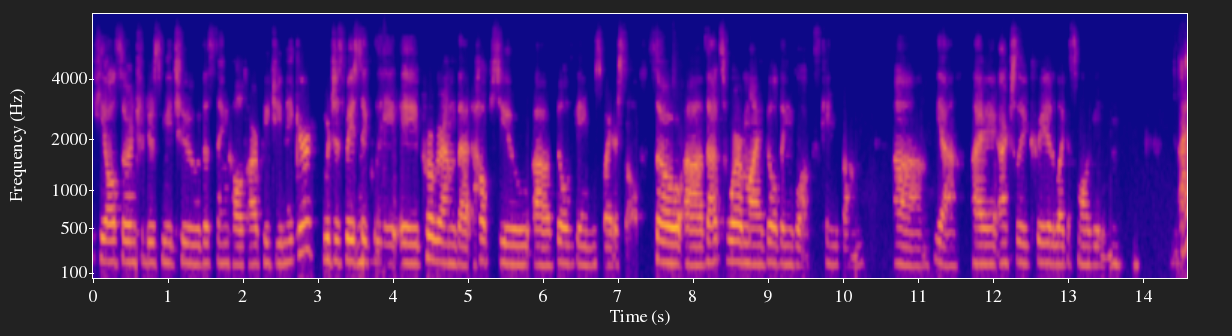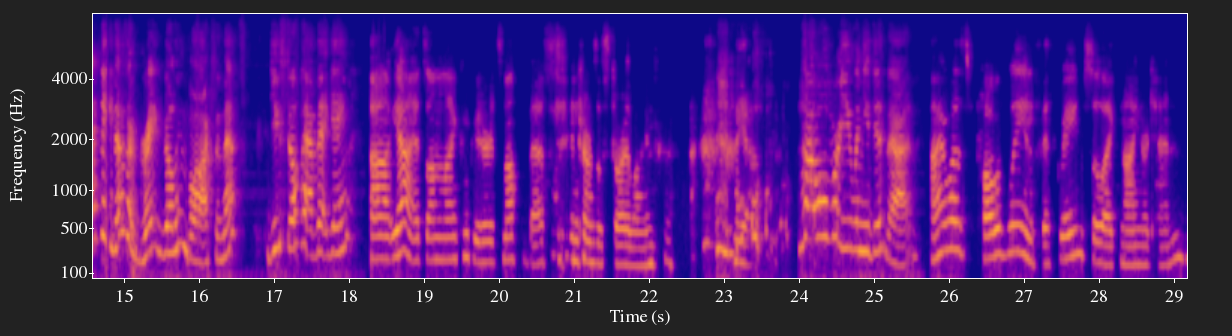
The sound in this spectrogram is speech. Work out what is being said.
he also introduced me to this thing called RPG Maker, which is basically mm-hmm. a program that helps you uh, build games by yourself. So uh, that's where my building blocks came from. Uh, yeah, I actually created like a small game. I think those are great building blocks, and that's. Do you still have that game? Uh, yeah, it's on my computer. It's not the best in terms of storyline. yeah. How old were you when you did that? I was probably in fifth grade, so like nine or ten.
